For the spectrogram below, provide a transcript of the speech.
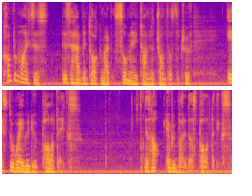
Compromises, this I have been talking about so many times in Trond Tells the Truth, is the way we do politics. This is how everybody does politics.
